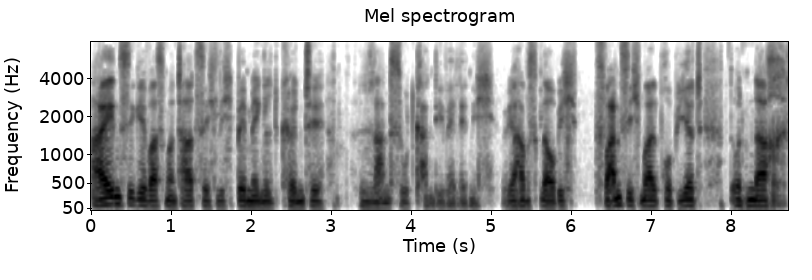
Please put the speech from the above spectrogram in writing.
Einzige, was man tatsächlich bemängeln könnte, Landshut kann die Welle nicht. Wir haben es, glaube ich, 20 Mal probiert und nach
